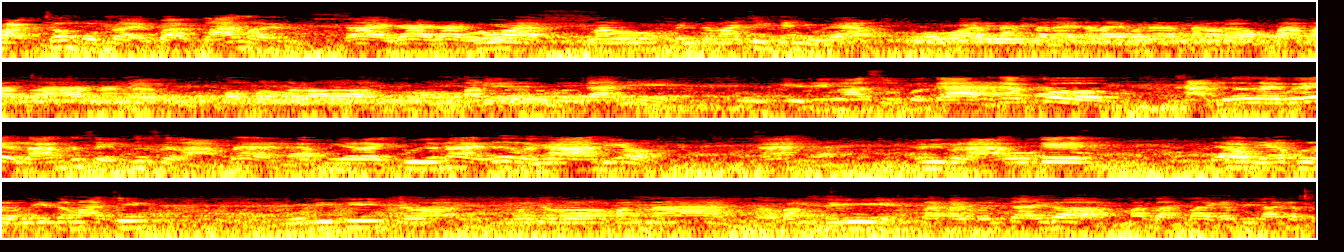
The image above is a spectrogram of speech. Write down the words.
ฝากช่องผมหน่อยฝากร้านหน่อย ได้ได้ได้เพราะว่าเราเป็นสมาชิกกันอยู่แล้ว เพราะว่าตั้งแต่ไหนแต่ไรมาแล้วตั้งแต่กองปราบภาษานั้นครับ ปปปรของบางเกิดสุขการนี่ โอเคที่มาสุดประการนะครับ ก็ขาดเหลืออะไรไว้ร้านเกษตรพืชสนามได้นะครับมีอะไรคุยกันได้เรื่องราคาเดียวนะไม่มีปัญหาโอเค แล้วเดี๋ยวเผื่อมีสมาชิก มูลนิธิจะมจรบางนาบางพีถ้าใครสนใจก็มาสั่งได้ครับที่ร้านเกษ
